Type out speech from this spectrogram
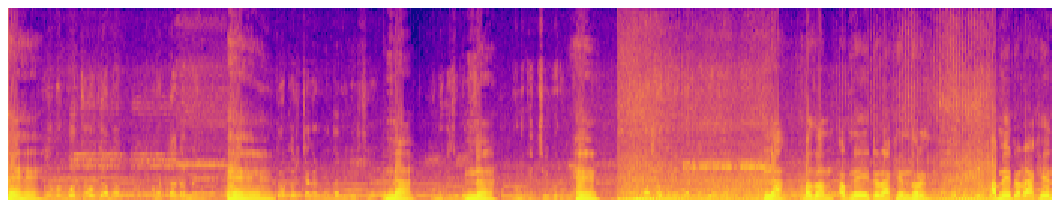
হ্যাঁ হ্যাঁ। তুমি আমার বলছাও যে আমার আমার টাকা নাই। হ্যাঁ হ্যাঁ হ্যাঁ। তোকে টাকার কোনো দাবি করছি? না। কোনো কিছু না। কোনো কিছুই করি হ্যাঁ। না, বাজান, আপনি এটা রাখেন, ধরেন। আপনি এটা রাখেন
